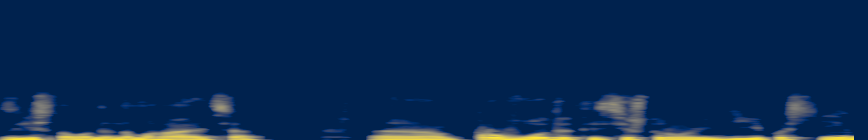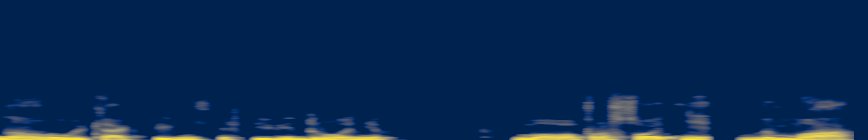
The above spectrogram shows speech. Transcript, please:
Звісно, вони намагаються е, проводити ці штурмові дії постійно, велика активність FPV-дронів, мова про сотні, нема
